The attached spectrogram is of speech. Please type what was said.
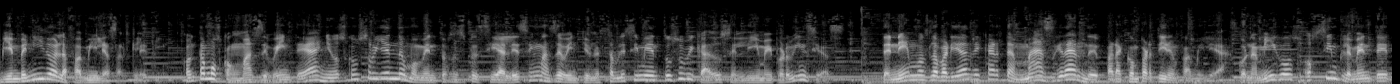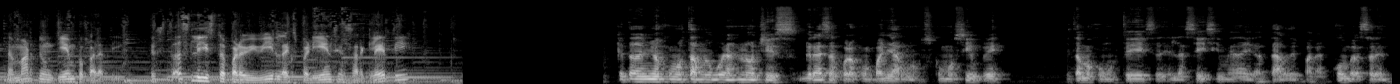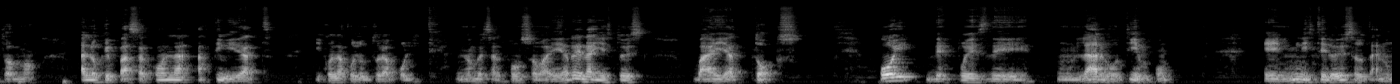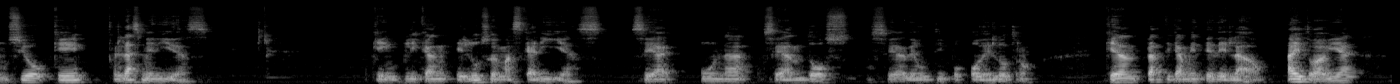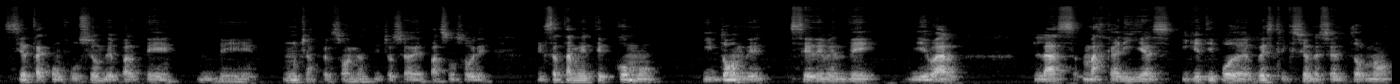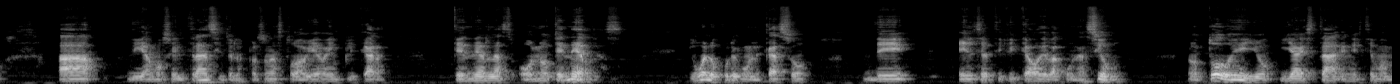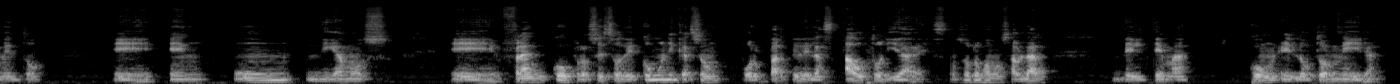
Bienvenido a la familia Sarcleti. Contamos con más de 20 años construyendo momentos especiales en más de 21 establecimientos ubicados en Lima y provincias. Tenemos la variedad de carta más grande para compartir en familia, con amigos o simplemente tomarte un tiempo para ti. ¿Estás listo para vivir la experiencia Sarcleti? ¿Qué tal amigos? ¿Cómo están? Muy buenas noches. Gracias por acompañarnos. Como siempre, estamos con ustedes desde las seis y media de la tarde para conversar en torno a lo que pasa con la actividad y con la coyuntura política. Mi nombre es Alfonso Bahía Herrera y esto es Bahía Talks. Hoy, después de un largo tiempo, el Ministerio de Salud anunció que las medidas que implican el uso de mascarillas, sea una, sean dos, sea de un tipo o del otro, quedan prácticamente de lado. Hay todavía cierta confusión de parte de muchas personas, dicho sea de paso, sobre exactamente cómo y dónde se deben de llevar las mascarillas y qué tipo de restricciones en torno a, digamos, el tránsito de las personas todavía va a implicar tenerlas o no tenerlas. Igual ocurre con el caso de el certificado de vacunación. Todo ello ya está en este momento eh, en un, digamos, eh, franco proceso de comunicación por parte de las autoridades. Nosotros vamos a hablar del tema con el doctor Neira,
